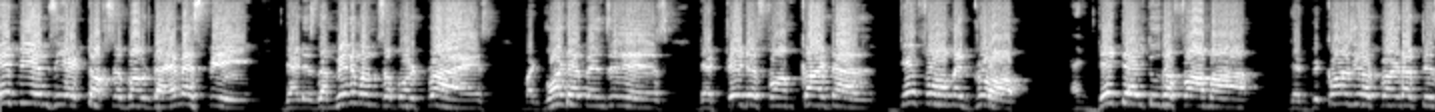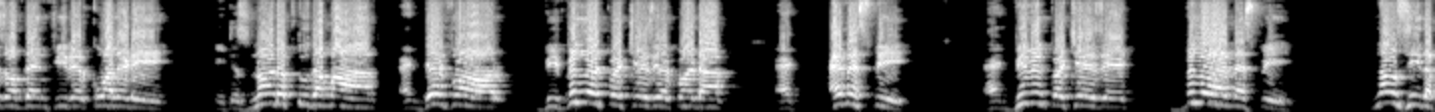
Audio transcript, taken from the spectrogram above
APMC Act talks about the MSP, that is the minimum support price, but what happens is that traders form cartel, they form a group and they tell to the farmer that because your product is of the inferior quality, it is not up to the mark and therefore we will not purchase your product at MSP and we will purchase it below MSP. Now see the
